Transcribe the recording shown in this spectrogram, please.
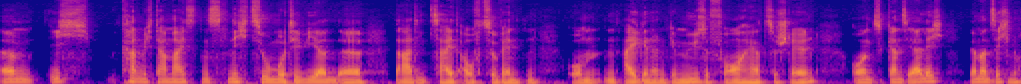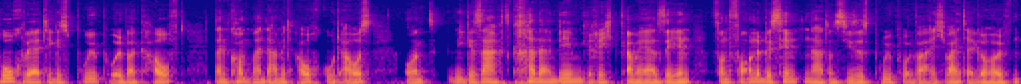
Ähm, ich kann mich da meistens nicht zu motivieren, äh, da die Zeit aufzuwenden, um einen eigenen Gemüsefond herzustellen. Und ganz ehrlich, wenn man sich ein hochwertiges Brühpulver kauft, dann kommt man damit auch gut aus. Und wie gesagt, gerade an dem Gericht kann man ja sehen, von vorne bis hinten hat uns dieses Brühpulver eigentlich weitergeholfen.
